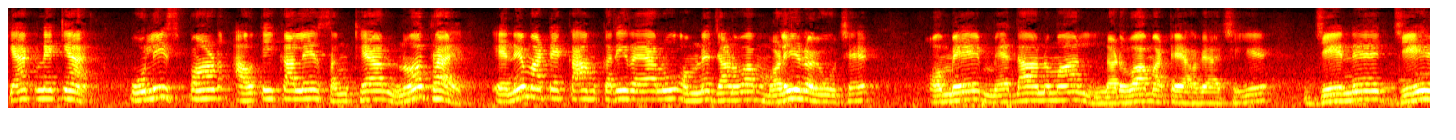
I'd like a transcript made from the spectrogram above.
ક્યાંક ને ક્યાંક પોલીસ પણ આવતીકાલે સંખ્યા ન થાય એને માટે કામ કરી રહ્યાનું અમને જાણવા મળી રહ્યું છે. અમે મેદાનમાં લડવા માટે આવ્યા છીએ. જેને જે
